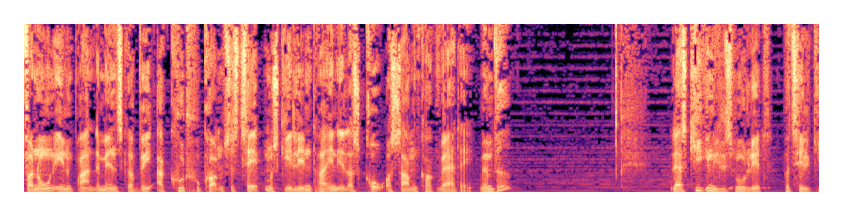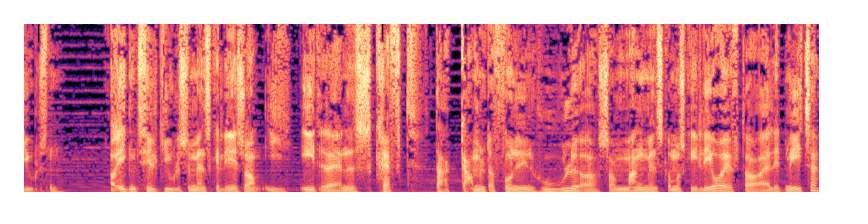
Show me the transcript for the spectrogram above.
For nogle indebrændte mennesker vil akut hukommelsestab måske lindre en ellers grå og sammenkogt hverdag. Hvem ved? Lad os kigge en lille smule lidt på tilgivelsen. Og ikke en tilgivelse, man skal læse om i et eller andet skrift, der er gammelt og fundet i en hule, og som mange mennesker måske lever efter og er lidt meta.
